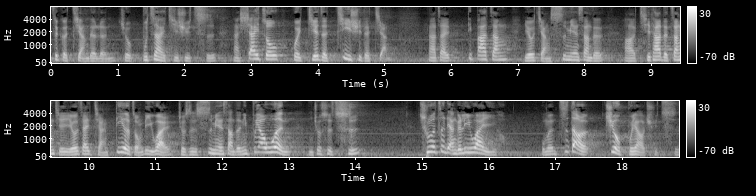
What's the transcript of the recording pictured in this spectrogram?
这个讲的人就不再继续吃。那下一周会接着继续的讲。那在第八章也有讲市面上的啊，其他的章节也有在讲第二种例外，就是市面上的你不要问，你就是吃。除了这两个例外以后。我们知道了就不要去吃，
